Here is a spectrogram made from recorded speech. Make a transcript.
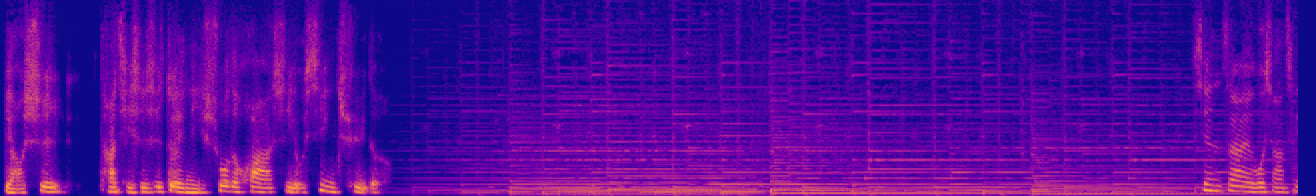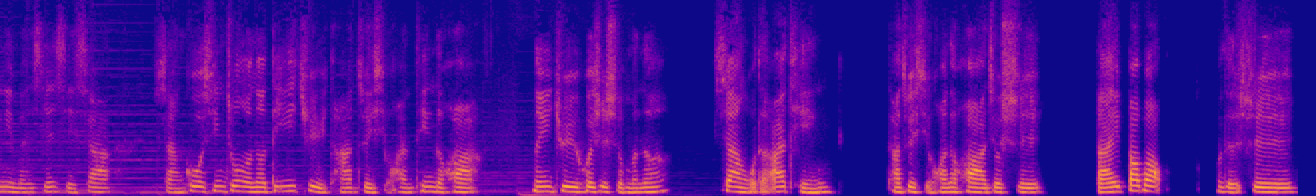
表示它其实是对你说的话是有兴趣的。现在，我想请你们先写下。闪过心中的那第一句，他最喜欢听的话，那一句会是什么呢？像我的阿婷，他最喜欢的话就是“来抱抱”，或者是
